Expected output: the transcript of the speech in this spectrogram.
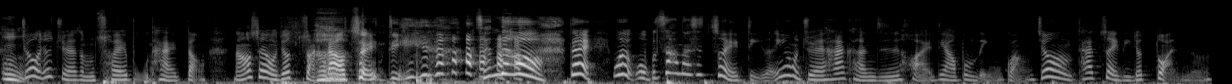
嗯，结果我就觉得怎么吹不太动，然后所以我就转到最低，真的哦，对，我我不知道那是最低的，因为我觉得它可能只是坏掉不灵光，就它最低就断了，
